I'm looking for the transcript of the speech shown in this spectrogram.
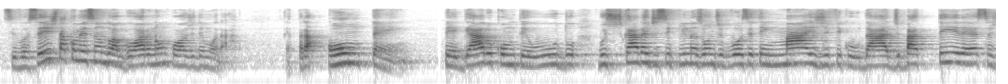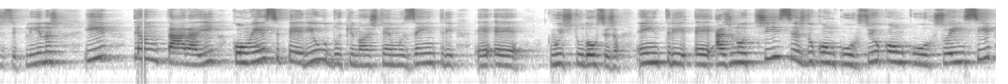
Se você está começando agora, não pode demorar. É para ontem. Pegar o conteúdo, buscar as disciplinas onde você tem mais dificuldade, bater essas disciplinas e tentar aí, com esse período que nós temos entre é, é, o estudo, ou seja, entre é, as notícias do concurso e o concurso em si,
